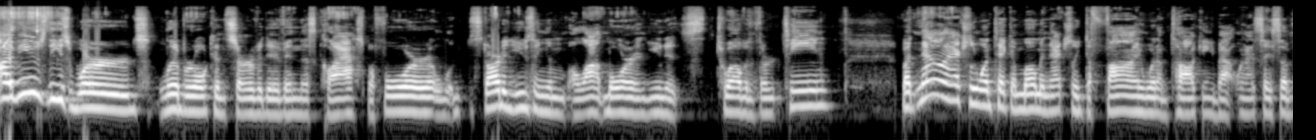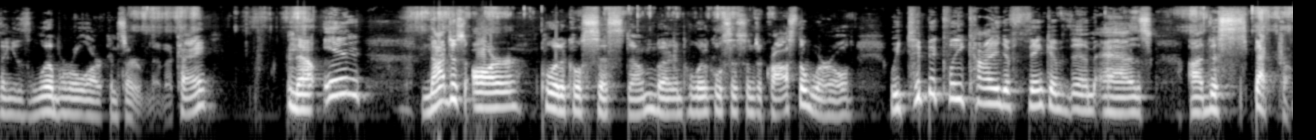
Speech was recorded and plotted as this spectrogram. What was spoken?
I've used these words, liberal, conservative, in this class before, started using them a lot more in units 12 and 13. But now I actually want to take a moment and actually define what I'm talking about when I say something is liberal or conservative, okay? Now, in not just our political system, but in political systems across the world, we typically kind of think of them as uh, the spectrum.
